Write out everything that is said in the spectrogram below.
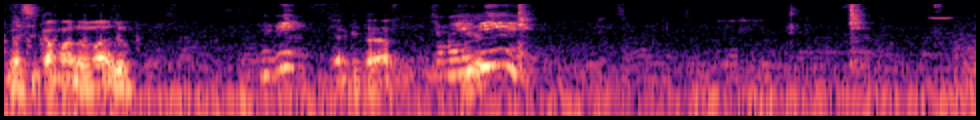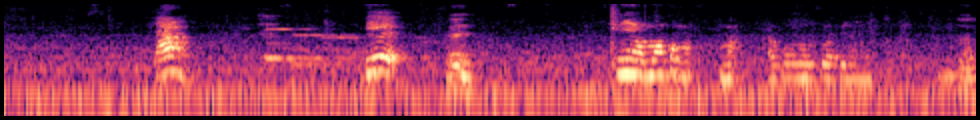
nggak suka malu-malu Bibi, ya kita cobain lihat. Bi. Tang. Bi, eh ini kamu aku mak, aku mau suapin aja. bentar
